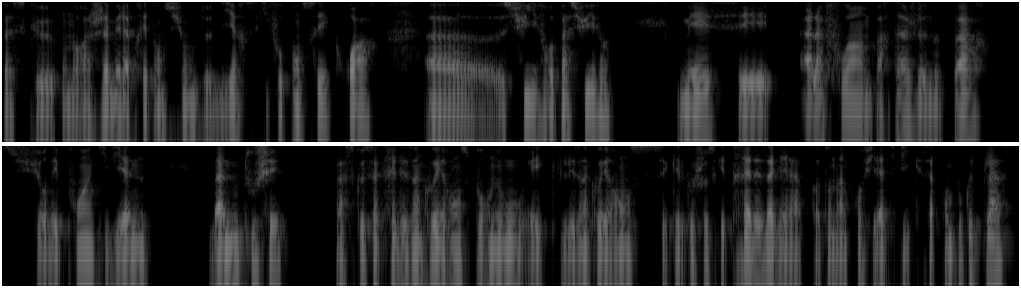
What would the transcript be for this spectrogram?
parce que on n'aura jamais la prétention de dire ce qu'il faut penser, croire, euh, suivre, pas suivre, mais c'est à la fois un partage de notre part sur des points qui viennent bah, nous toucher parce que ça crée des incohérences pour nous et que les incohérences c'est quelque chose qui est très désagréable quand on a un profil atypique. Ça prend beaucoup de place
